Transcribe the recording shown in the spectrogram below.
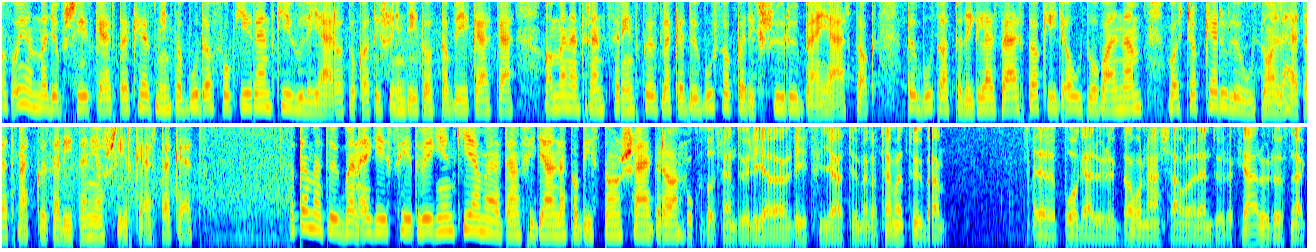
Az olyan nagyobb sírkertekhez, mint a Budafoki rendkívüli járatokat is indított a BKK. A menetrend szerint közlekedő buszok pedig sűrűbben jártak. Több utat pedig lezártak, így autóval nem, vagy csak kerülő úton lehetett megközelíteni a sírkerteket. A temetőkben egész hétvégén kiemelten figyelnek a biztonságra. Fokozott rendőri jelenlét figyeltő meg a temetőben polgárőrök bevonásával a rendőrök járőröznek,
